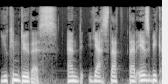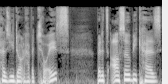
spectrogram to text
you can do this. And yes, that, that is because you don't have a choice, but it's also because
